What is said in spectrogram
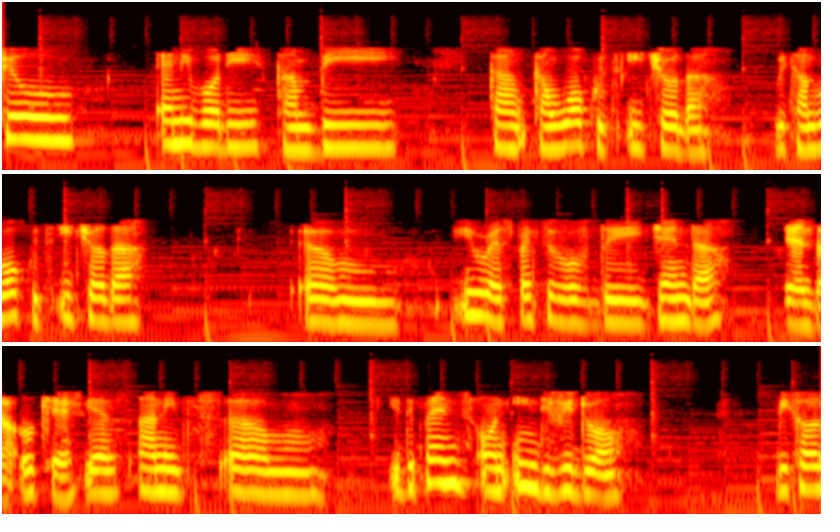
feel anybody can be can can work with each other. We can work with each other, um, irrespective of the gender gender. Okay. Yes, and it's um, it depends on individual because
